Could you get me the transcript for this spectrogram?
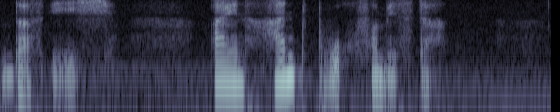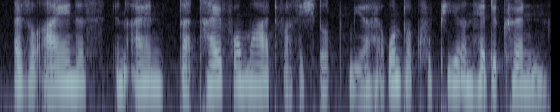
dass ich ein Handbuch vermisste. Also eines in ein Dateiformat, was ich dort mir herunterkopieren hätte können.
